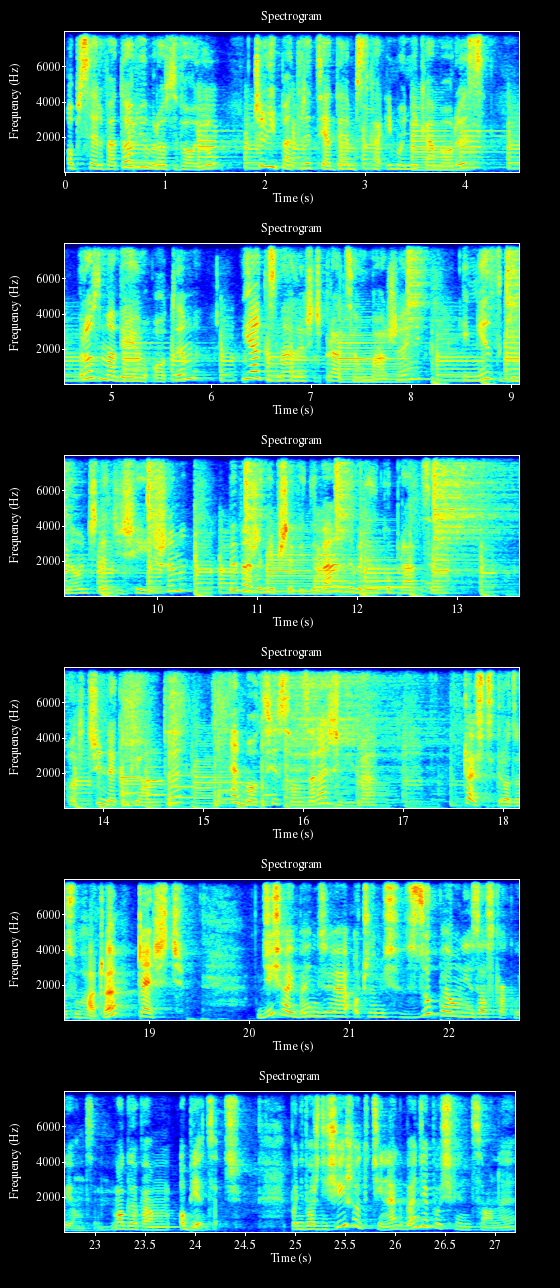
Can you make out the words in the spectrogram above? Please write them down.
Obserwatorium Rozwoju, czyli Patrycja Dębska i Monika Morys, rozmawiają o tym, jak znaleźć pracę marzeń i nie zginąć na dzisiejszym, bywa że nieprzewidywalnym rynku pracy. Odcinek piąty. Emocje są zaraźliwe. Cześć drodzy słuchacze. Cześć! Dzisiaj będzie o czymś zupełnie zaskakującym, mogę Wam obiecać, ponieważ dzisiejszy odcinek będzie poświęcony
